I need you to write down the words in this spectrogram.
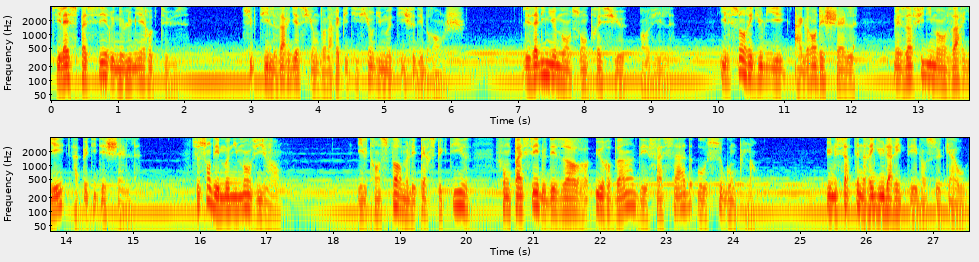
qui laisse passer une lumière obtuse. Subtile variation dans la répétition du motif des branches. Les alignements sont précieux en ville. Ils sont réguliers à grande échelle mais infiniment variés à petite échelle. Ce sont des monuments vivants. Ils transforment les perspectives, font passer le désordre urbain des façades au second plan. Une certaine régularité dans ce chaos,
